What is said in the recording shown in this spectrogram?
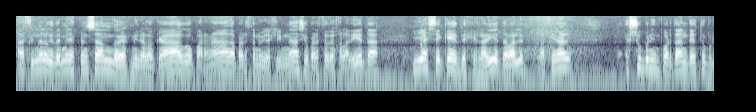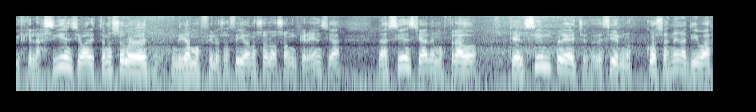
al final lo que terminas pensando es, mira lo que hago, para nada, para esto no voy al gimnasio, para esto dejo la dieta, y hace que dejes la dieta, ¿vale? Al final es súper importante esto porque es que la ciencia, ¿vale? Esto no solo es, digamos, filosofía, no solo son creencias, la ciencia ha demostrado que el simple hecho de decirnos cosas negativas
